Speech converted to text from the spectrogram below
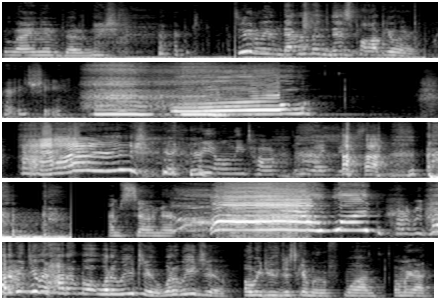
Laying in bed with my shirt. Dude, we've never been this popular. Where is she? Oh. We only talk through like these things. I'm so nervous. oh, what? How do we do How do we do it? How do what, what do we do? What do we do? Oh, we do the disco move. One. Oh my god.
